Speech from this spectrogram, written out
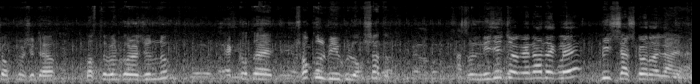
স্বপ্ন সেটা বাস্তবায়ন করার জন্য এক কথায় সকল বিয়েগুলো অসাধারণ। আসলে নিজের চোখে না দেখলে বিশ্বাস করা যায় না।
